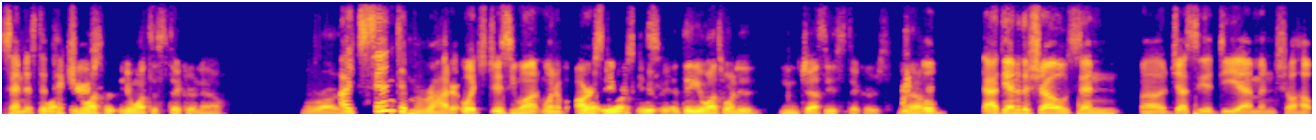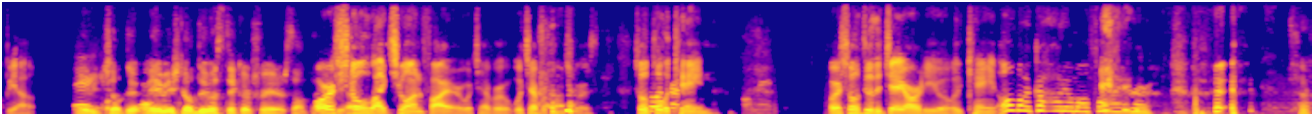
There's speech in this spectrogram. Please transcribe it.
send us he, the wa- he pictures. wants a, he wants a sticker now. Marauder. I sent a Marauder. Which does he want one of our He wa- he stickers? he- I think he wants one of Jesse's stickers. You know, Well, At the end of the show, send uh, Jesse a DM and she'll help you out, maybe she'll do maybe she'll do a sticker trade or something. or she'll have it. light you on fire, whichever whichever comes first. She'll pull a cane, or she'll do the JR to you with cane. Oh my god, I'm on fire!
